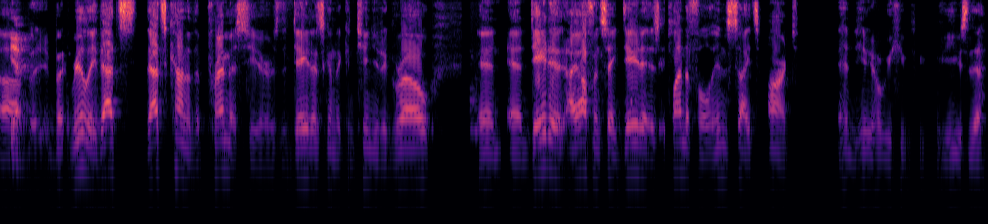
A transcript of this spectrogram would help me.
Uh, Yeah. but, but really that's, that's kind of the premise here is the data is going to continue to grow. And, and data, I often say data is plentiful, insights aren't. And you know, we, we use the,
